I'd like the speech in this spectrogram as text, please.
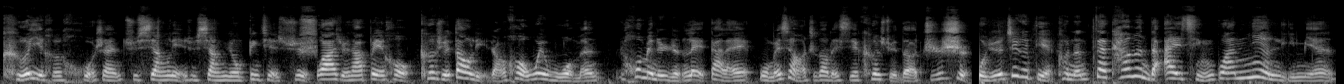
可以和火山去相连、去相拥，并且去挖掘它背后科学道理，然后为我们后面的人类带来我们想要知道的一些科学的知识。我觉得这个点可能在他们的爱情观念里面。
